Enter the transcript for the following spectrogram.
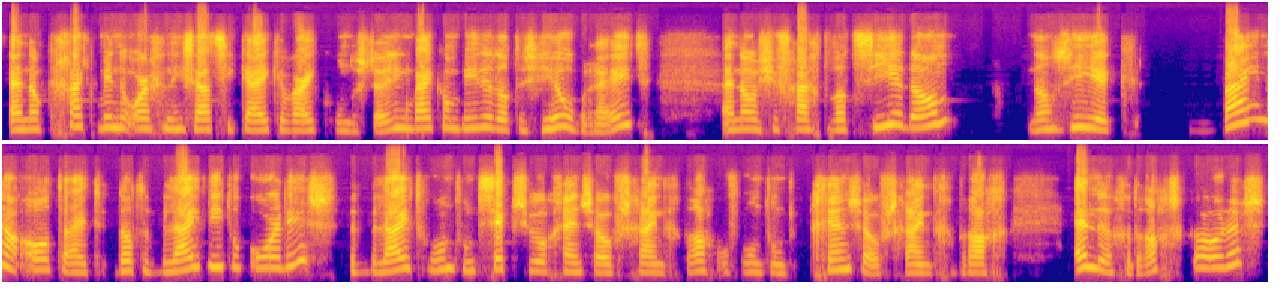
En dan ga ik binnen de organisatie kijken waar ik ondersteuning bij kan bieden. Dat is heel breed. En als je vraagt wat zie je dan, dan zie ik bijna altijd dat het beleid niet op orde is. Het beleid rondom seksueel grensoverschrijdend gedrag of rondom grensoverschrijdend gedrag en de gedragscodes.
